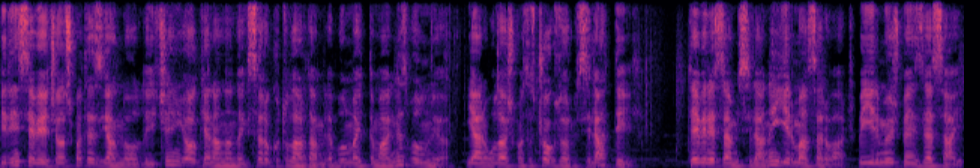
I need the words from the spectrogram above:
Birinci seviye çalışma tezgahında olduğu için yol kenarlarındaki sarı kutulardan bile bulma ihtimaliniz bulunuyor. Yani ulaşması çok zor bir silah değil. T1 SMG silahının 20 hasarı var ve 23 menzile sahip.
